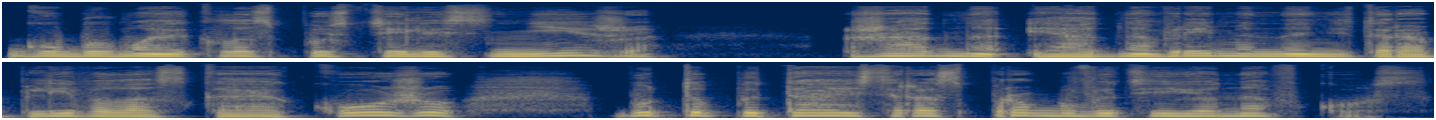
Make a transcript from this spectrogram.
Губы Майкла спустились ниже, жадно и одновременно неторопливо лаская кожу, будто пытаясь распробовать ее на вкус.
